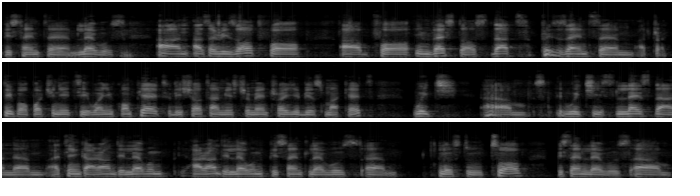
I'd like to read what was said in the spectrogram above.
percent um, um, levels, and as a result, for uh, for investors, that presents um, attractive opportunity when you compare it to the short-term instrument treasury bills market, which um, which is less than um, I think around 11 around 11 percent levels, um, close to 12 percent levels. Um,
